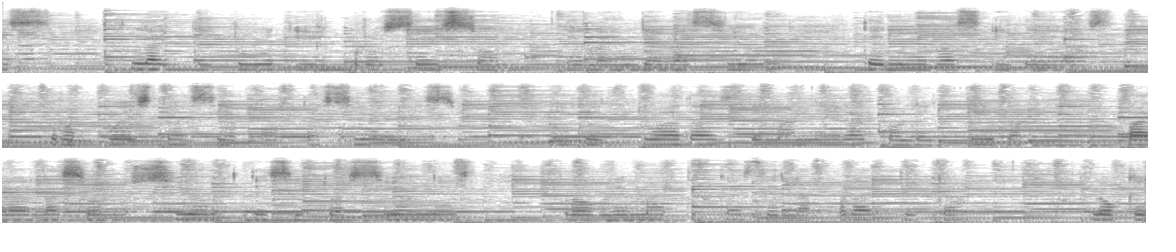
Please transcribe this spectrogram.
es la actitud y el proceso de la indagación de nuevas ideas, propuestas y aportaciones efectuadas de manera colectiva para la solución de situaciones problemáticas de la práctica, lo que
